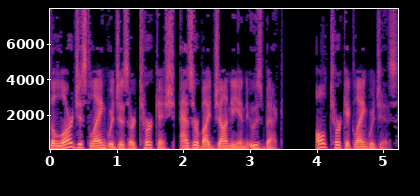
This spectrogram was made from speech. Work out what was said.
The largest languages are Turkish, Azerbaijani and Uzbek—all Turkic languages.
